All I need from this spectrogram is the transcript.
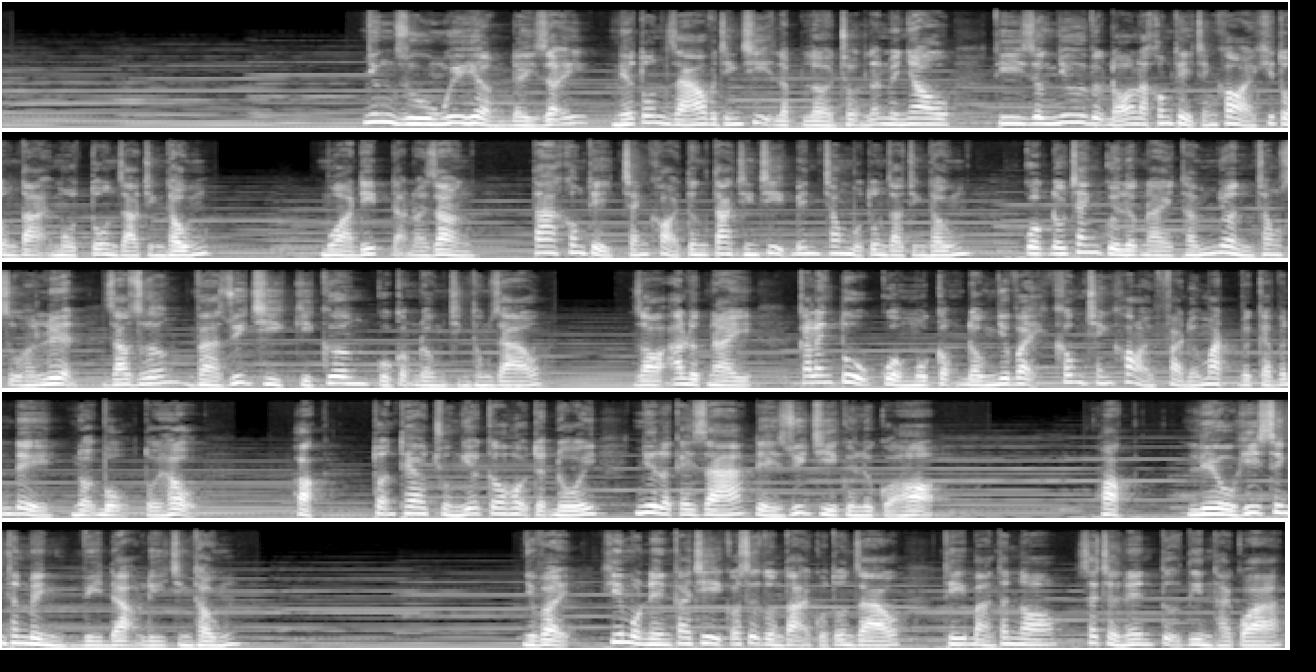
Nhưng dù nguy hiểm đầy rẫy, nếu tôn giáo và chính trị lập lờ trộn lẫn với nhau thì dường như việc đó là không thể tránh khỏi khi tồn tại một tôn giáo chính thống. Muad'Dib đã nói rằng ta không thể tránh khỏi tương tác chính trị bên trong một tôn giáo chính thống. Cuộc đấu tranh quyền lực này thấm nhuần trong sự huấn luyện, giáo dưỡng và duy trì kỷ cương của cộng đồng chính thống giáo. Do áp lực này, các lãnh tụ của một cộng đồng như vậy không tránh khỏi phải đối mặt với cái vấn đề nội bộ tối hậu hoặc thuận theo chủ nghĩa cơ hội tuyệt đối như là cái giá để duy trì quyền lực của họ hoặc liều hy sinh thân mình vì đạo lý chính thống. Như vậy, khi một nền cai trị có sự tồn tại của tôn giáo thì bản thân nó sẽ trở nên tự tin thái quá.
